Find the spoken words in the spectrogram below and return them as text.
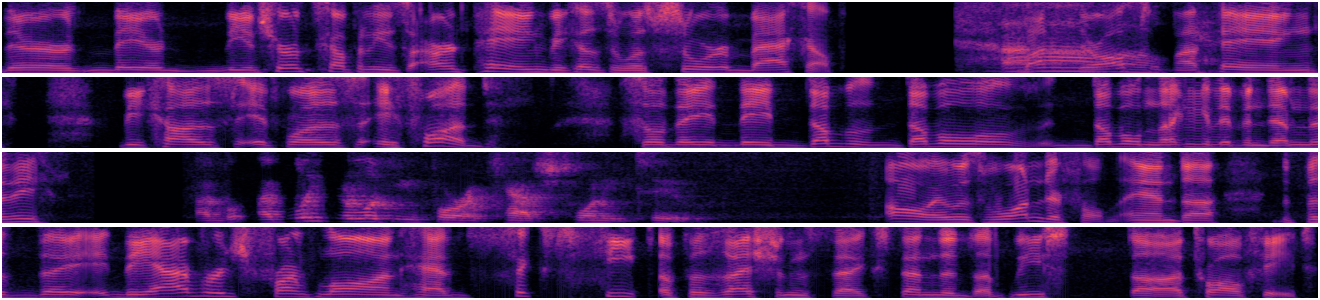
they're they're the insurance companies aren't paying because there was sewer backup, but they're also Oh, not paying because it was a flood. So they they double double double negative indemnity. I, b- I believe you're looking for a catch 22. Oh, it was wonderful, and uh, the the the average front lawn had six feet of possessions that extended at least uh, twelve feet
